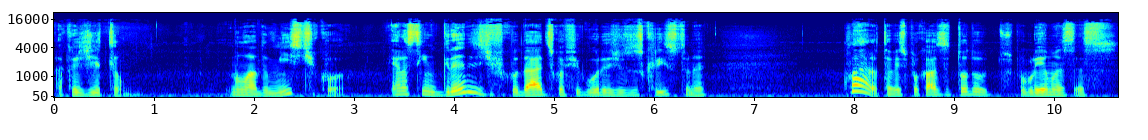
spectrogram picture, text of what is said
acreditam no lado místico, elas têm grandes dificuldades com a figura de Jesus Cristo, né? Claro, talvez por causa de todos os problemas das,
